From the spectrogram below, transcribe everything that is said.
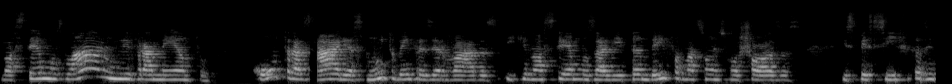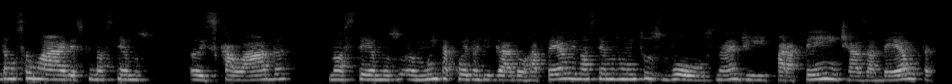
nós temos lá no Livramento outras áreas muito bem preservadas e que nós temos ali também formações rochosas específicas. Então, são áreas que nós temos uh, escalada, nós temos uh, muita coisa ligada ao rapel e nós temos muitos voos né, de parapente, asa delta,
